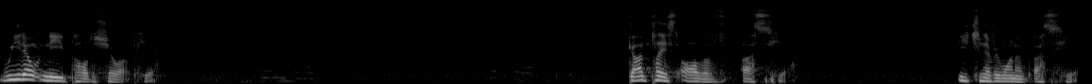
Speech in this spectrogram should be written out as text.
We don't need Paul to show up here. God placed all of us here, each and every one of us here.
